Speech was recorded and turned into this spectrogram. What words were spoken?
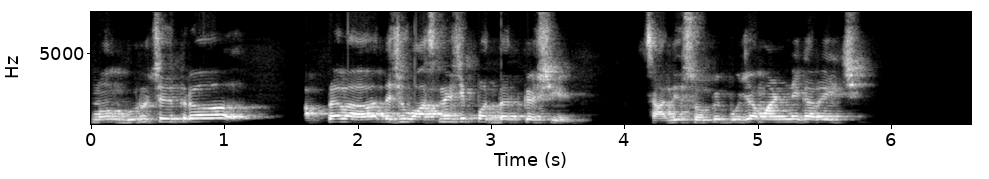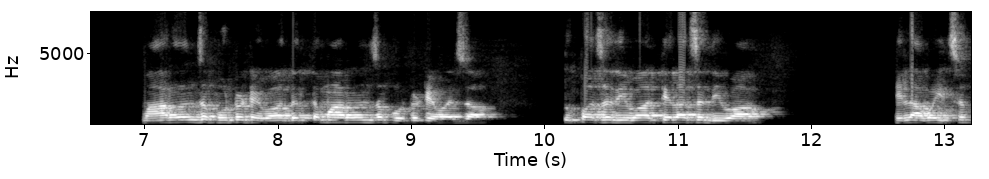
मग गुरुचरित्र आपल्याला त्याची वाचण्याची पद्धत कशी आहे? साधी सोपी पूजा मांडणी करायची. महाराजांचा फोटो ठेवा दत्त महाराजांचा फोटो ठेवायचा. तुपाचा दिवा तेलाचा दिवा हे लावायचं.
